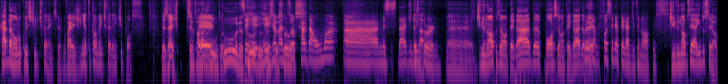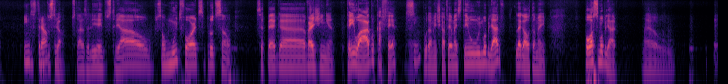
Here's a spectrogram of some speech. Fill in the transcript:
cada uma com um estilo diferente. Varginha é totalmente diferente de Poço. Apesar de Você perto, cultura, Você tudo. re- das regionalizou pessoas. cada uma a necessidade do Exato. entorno. é, Divinópolis é uma pegada, Poço é uma pegada. Por Var- exemplo, qual seria a pegada de Divinópolis? Divinópolis é a industrial. Industrial? Industrial. Os caras ali é industrial, são muito fortes em produção. Você pega Varginha. Tem o agro, café, Sim. é, puramente café, mas tem um imobiliário legal também. Posto imobiliário. né, o É o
